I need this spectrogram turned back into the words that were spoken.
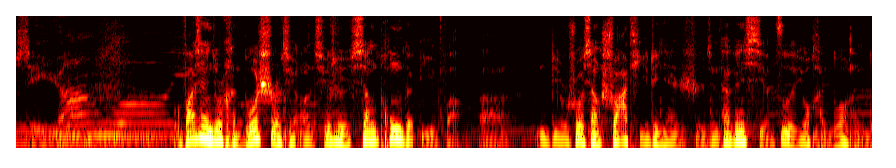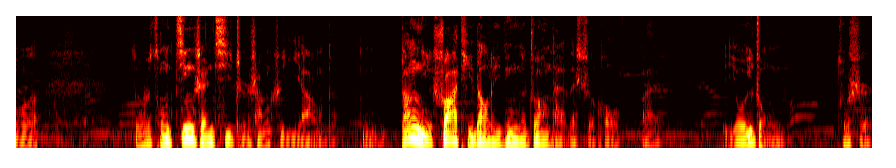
谁让我我发现就是很多事情啊，其实有相通的地方啊。你比如说像刷题这件事情，它跟写字有很多很多，就是从精神气质上是一样的。嗯，当你刷题到了一定的状态的时候，哎，有一种就是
